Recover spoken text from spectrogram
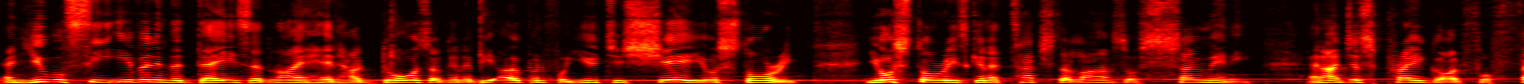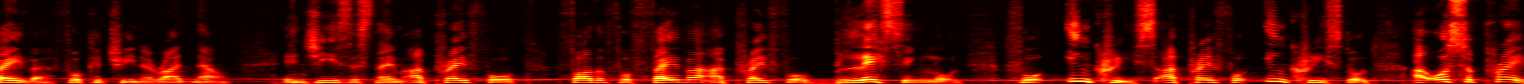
And you will see, even in the days that lie ahead, how doors are going to be open for you to share your story. Your story is going to touch the lives of so many. And I just pray, God, for favor for Katrina right now in Jesus' name. I pray for, Father, for favor. I pray for blessing, Lord, for increase. I pray for increase, Lord. I also pray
